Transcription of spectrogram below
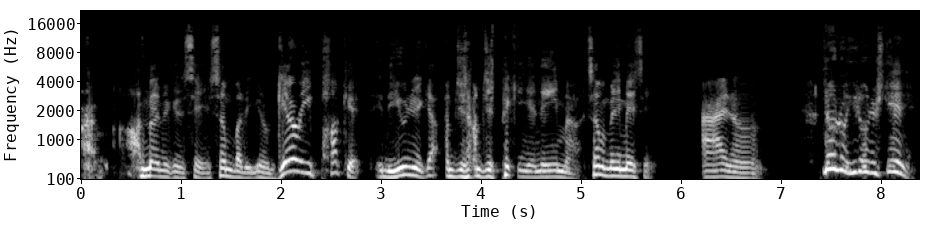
I'm not even going to say it. somebody, you know, Gary Puckett in the Union. I'm just, I'm just picking a name out. Somebody may say, I don't. No, no, you don't understand it.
